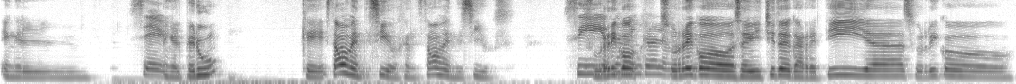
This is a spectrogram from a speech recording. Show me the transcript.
en el, Sí. en el Perú, que estamos bendecidos, gente, estamos bendecidos. Sí, su rico, su rico cevichito de carretilla, su rico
